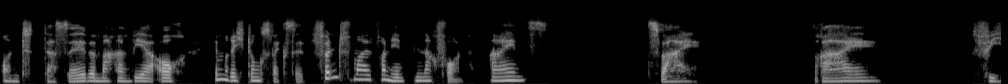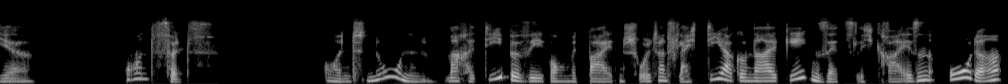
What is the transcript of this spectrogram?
Und dasselbe machen wir auch im Richtungswechsel. Fünfmal von hinten nach vorne. Eins, zwei, drei, vier und fünf. Und nun mache die Bewegung mit beiden Schultern vielleicht diagonal gegensätzlich kreisen oder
